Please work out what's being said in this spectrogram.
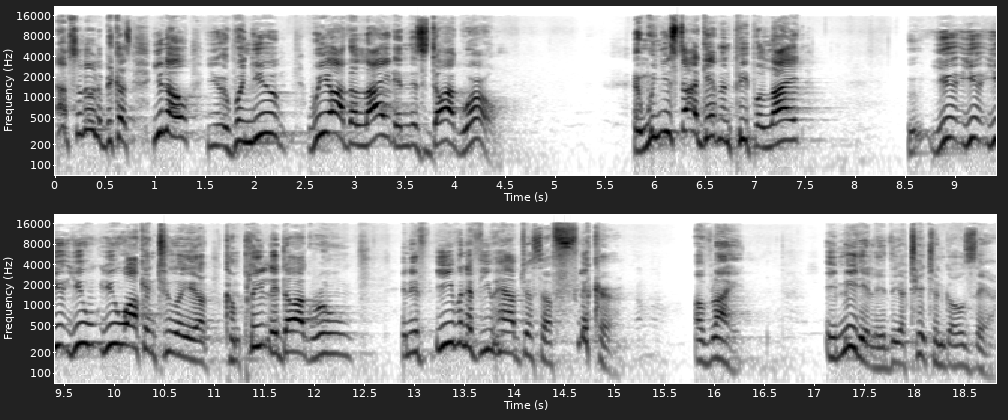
Absolutely, because you know, you, when you, we are the light in this dark world. And when you start giving people light, you, you, you, you, you walk into a, a completely dark room, and if, even if you have just a flicker of light, immediately the attention goes there.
